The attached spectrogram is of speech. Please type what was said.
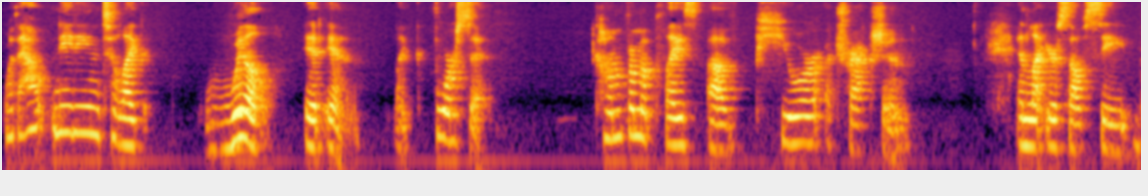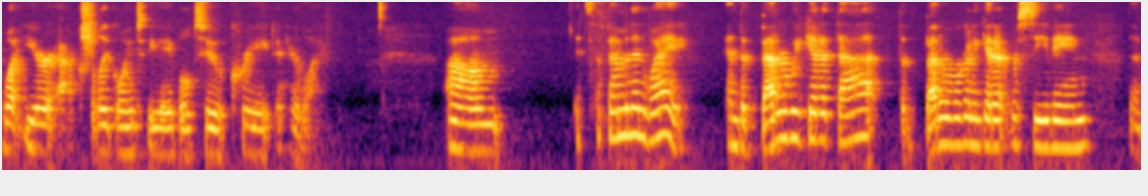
without needing to like will it in, like force it. Come from a place of pure attraction and let yourself see what you're actually going to be able to create in your life. Um, it's the feminine way. And the better we get at that, the better we're going to get at receiving, the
